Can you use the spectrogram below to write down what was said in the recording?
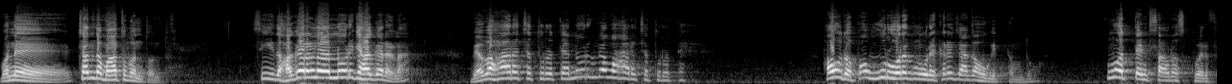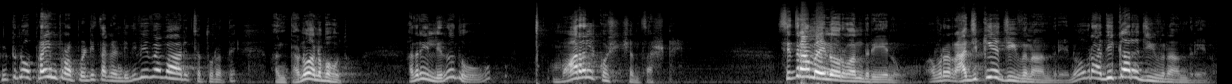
ಮೊನ್ನೆ ಚಂದ ಮಾತು ಬಂತೊಂದು ಸಿ ಇದು ಹಗರಣ ಅನ್ನೋರಿಗೆ ಹಗರಣ. ವ್ಯವಹಾರ ಚತುರತೆ ಅನ್ನೋರಿಗೆ ವ್ಯವಹಾರ ಚತುರತೆ. ಹೌದಪ್ಪ, ಊರು ಹೊರಗೆ ಮೂರು ಎಕರೆ ಜಾಗ ಹೋಗಿತ್ತು ನಮ್ಮದು ಮೂವತ್ತೆಂಟು ಸಾವಿರ ಸ್ಕ್ವೇರ್ ಫೀಟು ನಾವು ಪ್ರೈಮ್ ಪ್ರಾಪರ್ಟಿ ತಗೊಂಡಿದ್ದೀವಿ, ವ್ಯವಹಾರ ಚತುರತೆ ಅಂತಲೂ ಅನ್ಬಹುದು. ಆದರೆ ಇಲ್ಲಿರೋದು ಮಾರಲ್ ಕ್ವಶನ್ಸ್ ಅಷ್ಟೇ. ಸಿದ್ದರಾಮಯ್ಯನವರು ಅಂದರೆ ಏನು? ಅವರ ರಾಜಕೀಯ ಜೀವನ ಅಂದ್ರೇನು ಅವರ ಅಧಿಕಾರ ಜೀವನ ಅಂದ್ರೇನು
